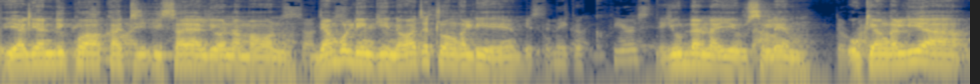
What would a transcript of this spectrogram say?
yaliandikwa wakati Isaya aliona maono. Jambo lingine, wacha tuangalie Yuda na Yerusalemu. Ukiangalia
